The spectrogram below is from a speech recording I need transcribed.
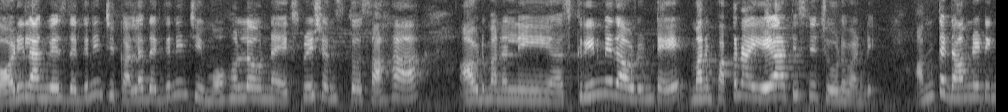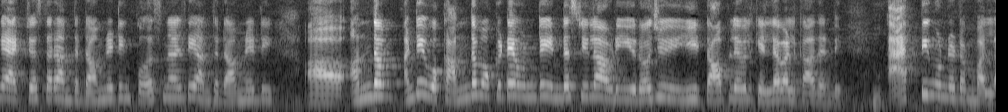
బాడీ లాంగ్వేజ్ దగ్గర నుంచి కళ్ళ దగ్గర నుంచి మొహంలో ఉన్న ఎక్స్ప్రెషన్స్తో సహా ఆవిడ మనల్ని స్క్రీన్ మీద ఆవిడ ఉంటే మనం పక్కన ఏ ఆర్టిస్ట్ని చూడవండి అంత డామినేటింగ్గా యాక్ట్ చేస్తారు? అంత డామినేటింగ్ పర్సనాలిటీ అంత డామినేటింగ్ అందం. అంటే ఒక అందం ఒక్కటే ఉంటే ఇండస్ట్రీలో ఆవిడ ఈ రోజు ఈ టాప్ లెవెల్కి వెళ్ళేవాళ్ళు కాదండి. యాక్టింగ్ ఉండటం వల్ల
